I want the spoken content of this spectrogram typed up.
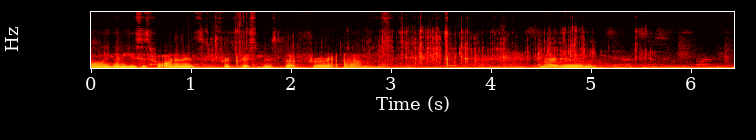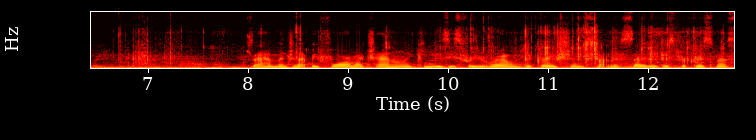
only to use this for ornaments for Christmas, but for um, my room. I have mentioned that before on my channel. You can use these for your room decorations, not necessarily just for Christmas.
